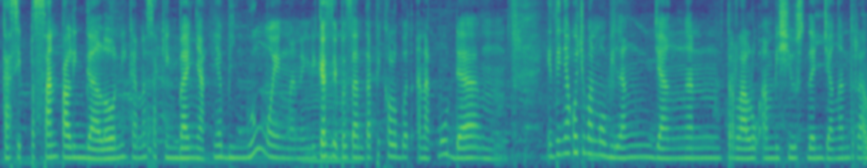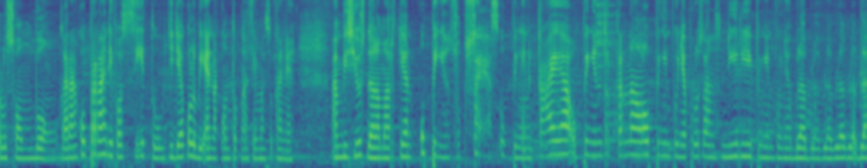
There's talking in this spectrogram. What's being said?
kasih pesan paling galau nih karena saking banyaknya bingung mau yang mana yang dikasih Hmm. pesan. Tapi kalau buat anak muda, hmm, intinya aku cuma mau bilang jangan terlalu ambisius dan jangan terlalu sombong. Karena aku pernah di posisi itu, jadi aku lebih enak untuk ngasih masukannya. Ambisius dalam artian, oh pingin sukses, oh pingin kaya, oh pingin terkenal, oh pingin punya perusahaan sendiri, pingin punya bla bla bla bla bla bla.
